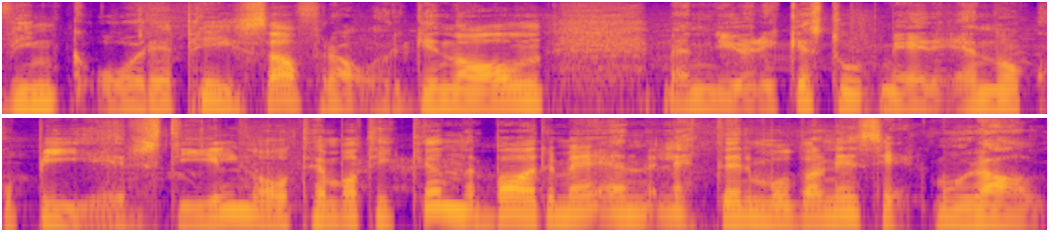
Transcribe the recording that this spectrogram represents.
vink og repriser fra originalen, men gjør ikke stort mer enn å kopiere stilen og tematikken, bare med en lettere modernisert moral.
